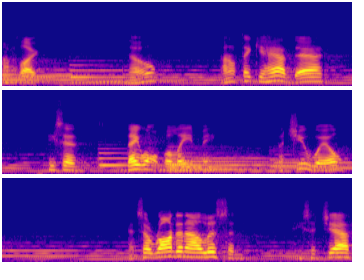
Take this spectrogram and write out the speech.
I was like, No, I don't think you have, Dad. He said, They won't believe me, but you will. And so Rhonda and I listened. He said, Jeff,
